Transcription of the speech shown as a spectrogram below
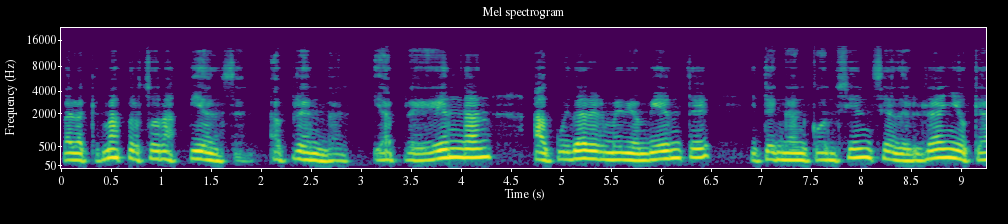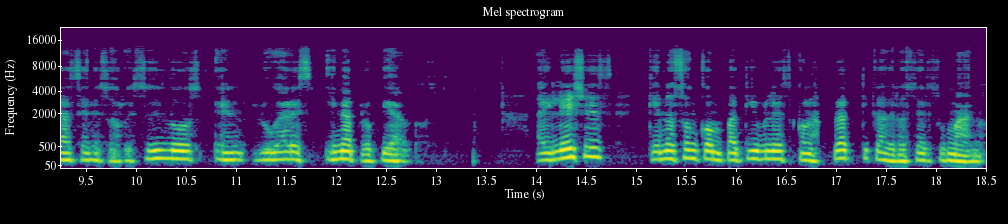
para que más personas piensen, aprendan y aprehendan a cuidar el medio ambiente y tengan conciencia del daño que hacen esos residuos en lugares inapropiados. Hay leyes que no son compatibles con las prácticas de los seres humanos,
